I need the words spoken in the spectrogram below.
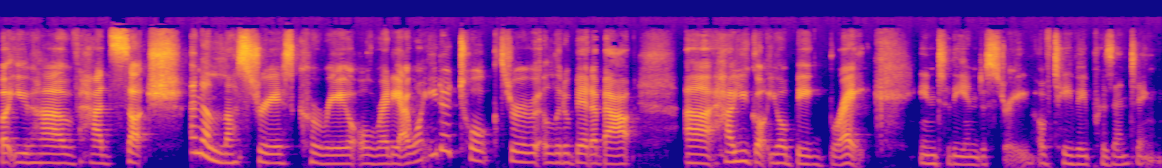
but you have had such an illustrious career already i want you to talk through a little bit about uh, how you got your big break into the industry of tv presenting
